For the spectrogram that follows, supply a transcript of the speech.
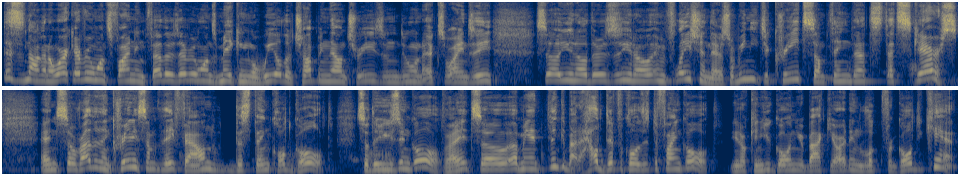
This is not going to work. Everyone's finding feathers. Everyone's making a wheel. They're chopping down trees and doing X, Y, and Z. So, you know, there's, you know, inflation there. So we need to create something that's, that's scarce. And so rather than creating something, they found this thing called gold. So they're using gold, right? So, I mean, think about it. How difficult is it to find gold? You know, can you go in your backyard and look for gold? You can't.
